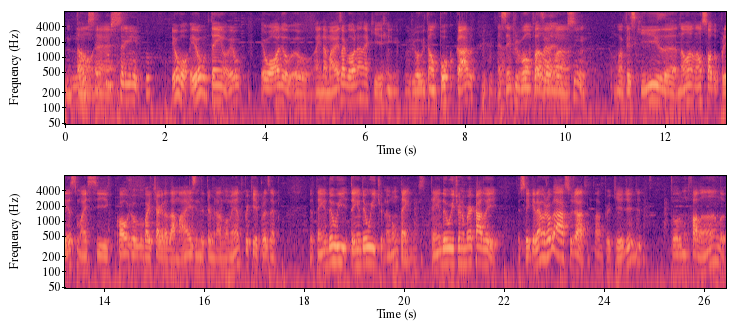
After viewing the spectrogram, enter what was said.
Então, não 100%. Eu, eu tenho, eu, eu olho eu, ainda mais agora, né, que o jogo tá um pouco caro. É sempre bom fazer Ah, é, uma, Sim, uma pesquisa, não, não só do preço, mas se qual jogo vai te agradar mais em determinado momento. Porque, por exemplo, eu tenho The, tenho The Witcher, eu não tenho, mas tenho The Witcher no mercado aí. Eu sei que ele é um jogaço já, sabe? Porque de, de todo mundo falando.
